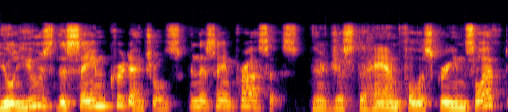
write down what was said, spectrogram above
You'll use the same credentials and the same process. There are just a handful of screens left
